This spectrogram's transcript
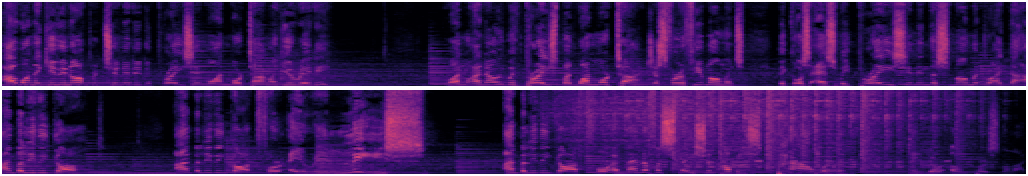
I want to give you an opportunity to praise him one more time. Are you ready? One, I know we've praised, but one more time, just for a few moments, because as we praise him in this moment right now, I'm believing God. I'm believing God for a release. I'm believing God for a manifestation of his power in your own personal life.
